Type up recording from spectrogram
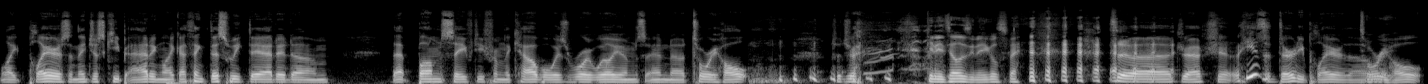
like players, and they just keep adding. Like I think this week they added um that bum safety from the Cowboys, Roy Williams, and uh, Torry Holt to, Can you tell he's an Eagles fan? to uh, draft shit. He's a dirty player though. Torry Like, Holt.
